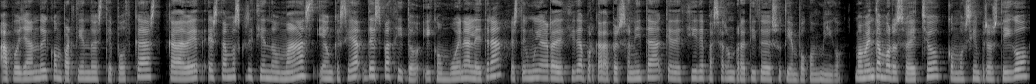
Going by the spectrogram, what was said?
apoyando y compartiendo este podcast. Cada vez estamos creciendo más y aunque sea despacito y con buena letra, estoy muy agradecida por cada personita que decide pasar un ratito de su tiempo conmigo. Momento amoroso hecho, como siempre os digo,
